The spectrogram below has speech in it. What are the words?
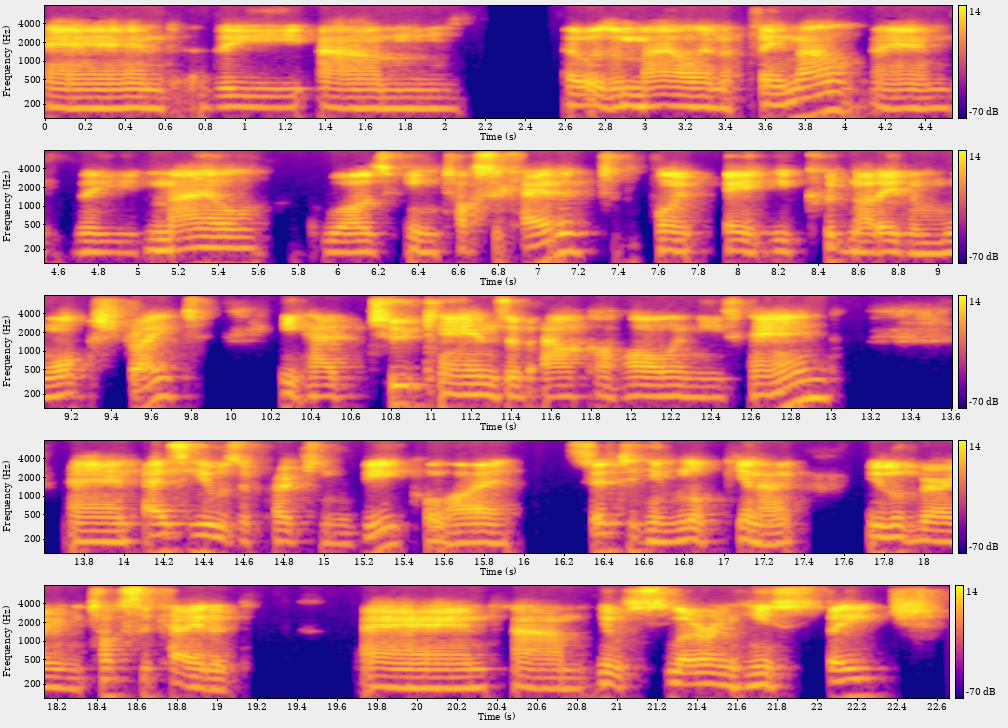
and the um, it was a male and a female, and the male was intoxicated to the point where he could not even walk straight. He had two cans of alcohol in his hand. And as he was approaching the vehicle, I said to him, Look, you know, you look very intoxicated and um, he was slurring his speech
